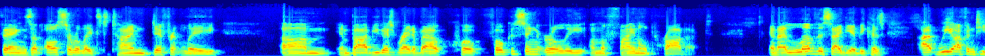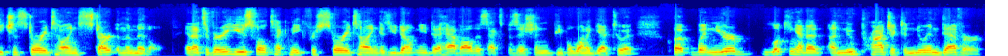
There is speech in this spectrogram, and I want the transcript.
things that also relates to time differently. Um, and Bob, you guys write about quote focusing early on the final product, and I love this idea because uh, we often teach in storytelling start in the middle, and that's a very useful technique for storytelling because you don't need to have all this exposition. People want to get to it, but when you're looking at a, a new project, a new endeavor,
